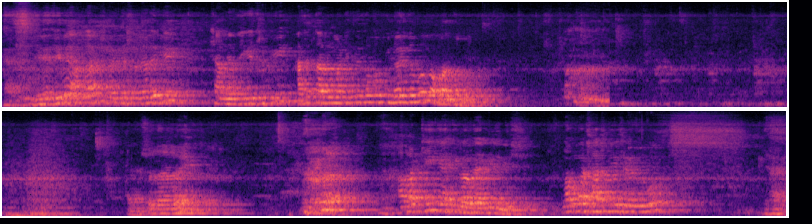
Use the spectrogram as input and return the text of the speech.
হ্যাঁ, ধীরে ধীরে আমরা শরীরকে সোজা রেখে সামনের দিকে ঝুঁকি হাতের তালু মাটিতে দেবো কিনারে দেবো কপাল দেবো। হ্যাঁ, সোজা হয়ে আবার ঠিক একইভাবে একই জিনিস লম্বা শ্বাস নিয়ে ছেড়ে দেবো হ্যাঁ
